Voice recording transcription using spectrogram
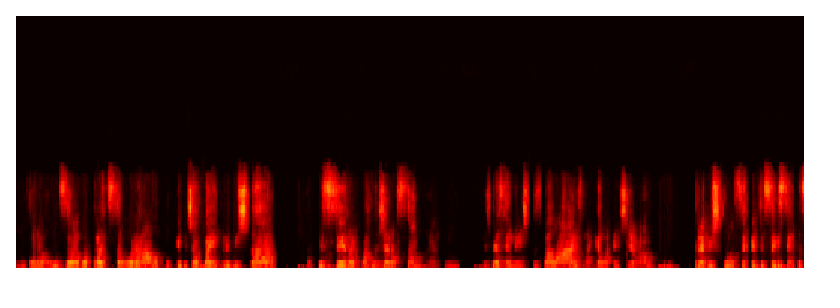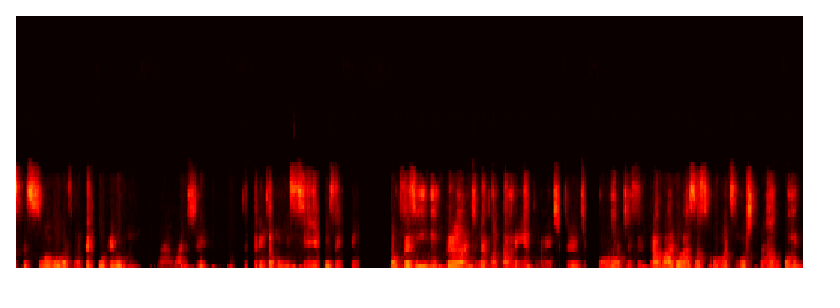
usando, usando, a tradição oral, porque ele já vai entrevistar a terceira, a quarta geração né, do, dos descendentes dos balaios naquela região, entrevistou cerca de 600 pessoas, né, percorreu né, mais de, de 30 municípios, enfim. Então, fez um grande levantamento realmente de, de fontes e trabalhou essas fontes, mostrando como,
